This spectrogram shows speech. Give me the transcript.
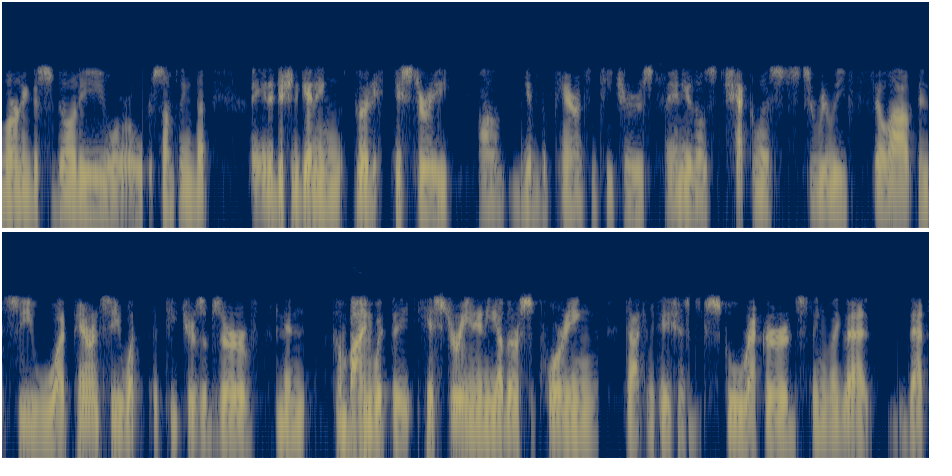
learning disability or, or something. But in addition to getting good history, I'll give the parents and teachers any of those checklists to really fill out and see what parents see, what the teachers observe, and then combined with the history and any other supporting documentation, school records, things like that, that's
